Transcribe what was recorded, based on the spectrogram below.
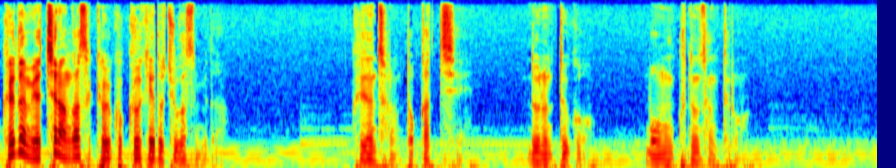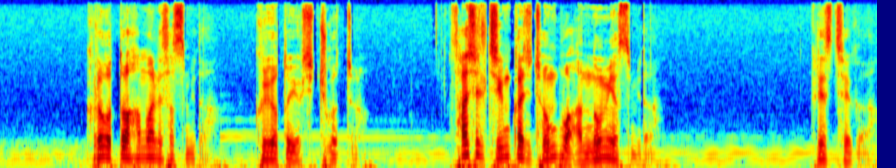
그래도 며칠 안 가서 결국 그 개도 죽었습니다. 그전처럼 똑같이 눈은 뜨고 몸은 굳은 상태로. 그러고 또 한 마리 샀습니다. 그리고 또 역시 죽었죠. 사실 지금까지 전부 암놈이었습니다. 그래서 제가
